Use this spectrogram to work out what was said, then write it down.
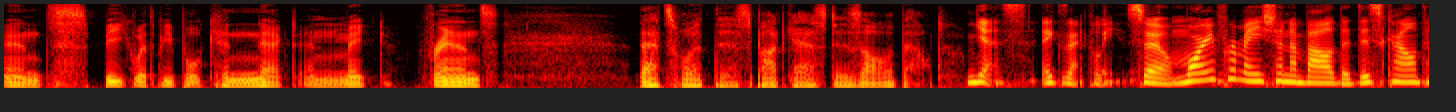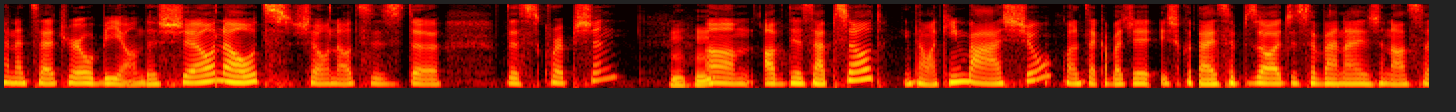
and speak with people, connect, and make friends. That's what this podcast is all about. Yes, exactly. So more information about the discount and etc. will be on the show notes. Show notes is the description um, of this episode. Então aqui embaixo, quando você acabar de escutar esse episódio, você vai nas nossa,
